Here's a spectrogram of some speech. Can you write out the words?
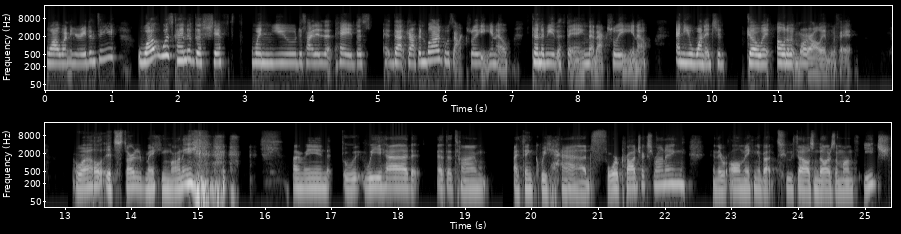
while running your agency. What was kind of the shift when you decided that hey, this that DropInBlog was actually you know going to be the thing that actually you know, and you wanted to go a little bit more all in with it? Well, it started making money. I mean, we, we had at the time, I think we had four projects running and they were all making about $2,000 a month each.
